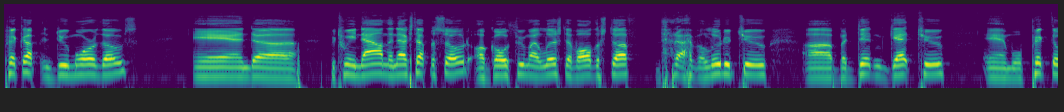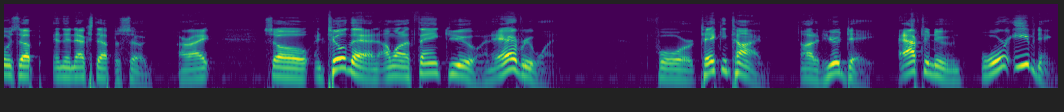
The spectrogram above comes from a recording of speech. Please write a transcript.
pick up and do more of those. And uh, between now and the next episode, I'll go through my list of all the stuff that I've alluded to uh, but didn't get to, and we'll pick those up in the next episode. All right. So until then, I want to thank you and everyone for taking time out of your day afternoon, or evening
